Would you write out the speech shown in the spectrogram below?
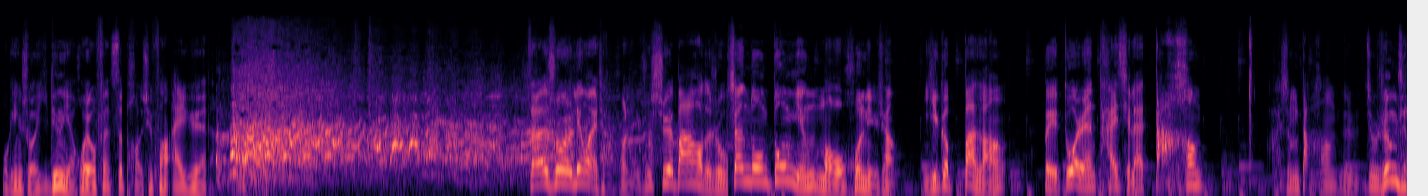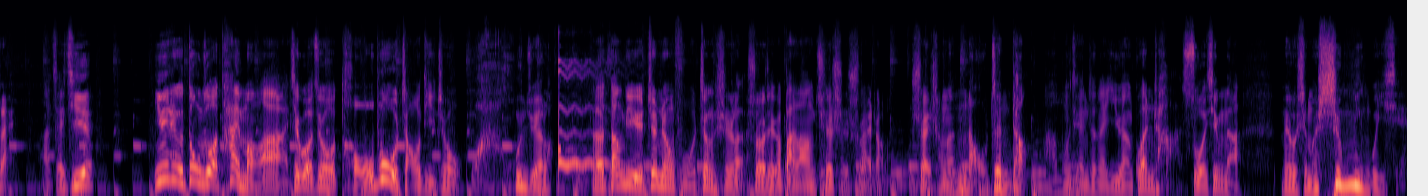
我跟你说，一定也会有粉丝跑去放哀乐的。再来说说另外一场婚礼，说十月八号的时候，山东东营某婚礼上，一个伴郎被多人抬起来打夯，啊，什么打夯，就是就扔起来啊，在接，因为这个动作太猛啊，结果最后头部着地之后，哇，昏厥了。呃，当地镇政府证实了，说这个伴郎确实摔着了，摔成了脑震荡啊，目前正在医院观察，所幸呢没有什么生命危险。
